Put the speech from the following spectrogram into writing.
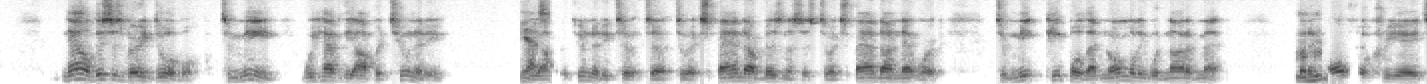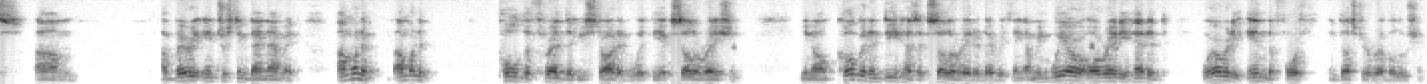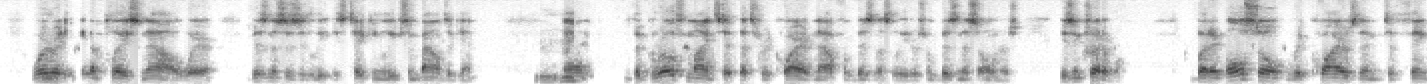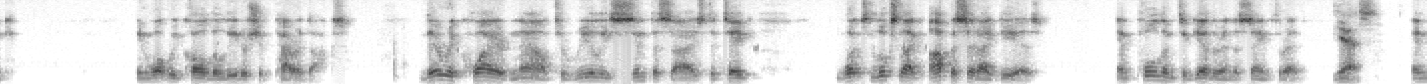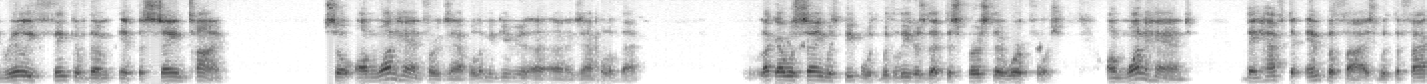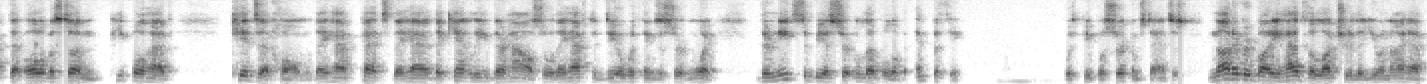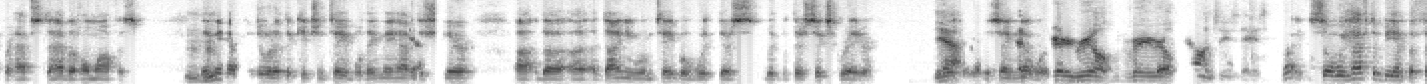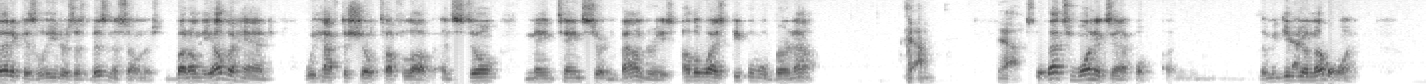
now this is very doable. To me, we have the opportunity, yes. the opportunity to, to, to expand our businesses, to expand our network, to meet people that normally would not have met. But mm-hmm. it also creates um, a very interesting dynamic. I'm gonna I'm gonna pull the thread that you started with the acceleration. You know, COVID indeed has accelerated everything. I mean, we are already headed. We're already in the fourth industrial revolution. We're mm-hmm. already in a place now where businesses is, is taking leaps and bounds again. Mm-hmm. And the growth mindset that's required now from business leaders, from business owners, is incredible. But it also requires them to think in what we call the leadership paradox. They're required now to really synthesize, to take what looks like opposite ideas and pull them together in the same thread. Yes and really think of them at the same time. So, on one hand, for example, let me give you a, an example of that. Like I was saying with people, with, with leaders that disperse their workforce, on one hand, they have to empathize with the fact that all of a sudden people have kids at home, they have pets, they have they can't leave their house, or they have to deal with things a certain way. There needs to be a certain level of empathy with people's circumstances. Not everybody has the luxury that you and I have, perhaps, to have a home office. Mm-hmm. They may have to do it at the kitchen table. They may have yeah. to share uh, the uh, a dining room table with their with, with their sixth grader. Yeah, the same That's network. Very real, very real challenge these days. Right. So we have to be empathetic as leaders, as business owners. But on the other hand, we have to show tough love and still maintain certain boundaries. Otherwise, people will burn out. Yeah. Yeah. So that's one example. Let me give yeah. you another one.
